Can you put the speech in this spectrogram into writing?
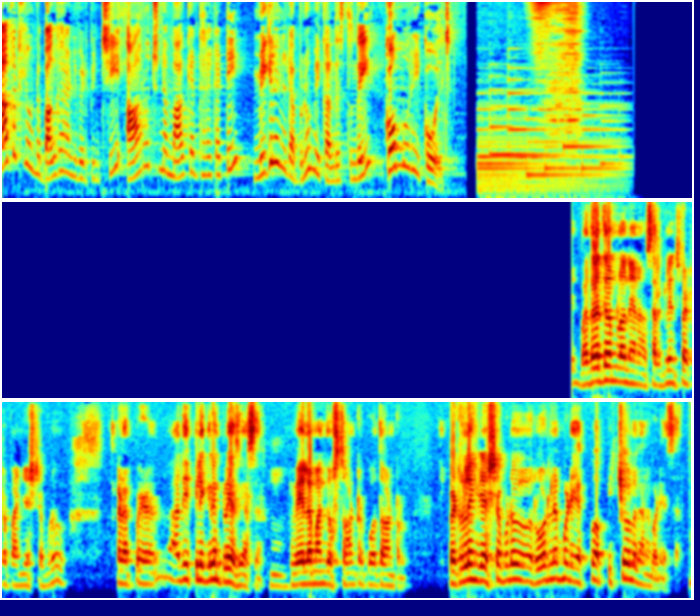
తాకట్లో ఉన్న బంగారాన్ని విడిపించి ఆ రోజున మార్కెట్ ధర కట్టి మిగిలిన డబ్బును మీకు అందిస్తుంది కొమ్మూరి గోల్డ్. భద్రాచలంలో నేను సర్కిల్ ఇన్స్పెక్టర్ పనిచేసేటప్పుడు అక్కడ అది పిలిగ్రిమ్ ప్లేస్ కదా సార్. Hmm. వేల మంది వస్తూ ఉంటారు పోతూ ఉంటారు. పెట్రోలింగ్ చేసేటప్పుడు రోడ్ల ఎక్కువ పిచ్చోళ్ళు కనబడేది సార్.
